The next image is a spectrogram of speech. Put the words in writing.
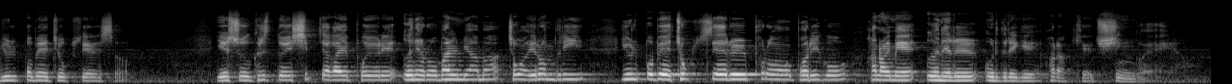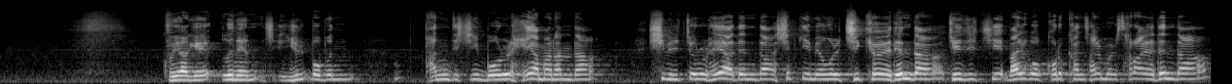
율법의 족쇄에서 예수 그리스도의 십자가의 보혈의 은혜로 말미암아 저와 여러분들이 율법의 족쇄를 풀어 버리고 하나님의 은혜를 우리들에게 허락해 주신 거예요. 구약의 은혜 율법은 반드시 뭘 해야만 한다. 11조를 해야 된다. 10계명을 지켜야 된다. 죄짓지 말고 거룩한 삶을 살아야 된다.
